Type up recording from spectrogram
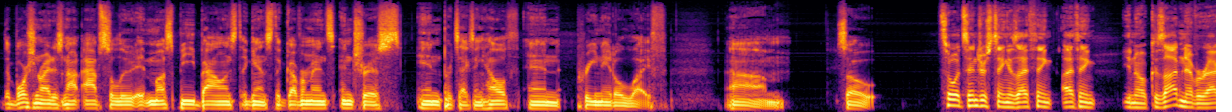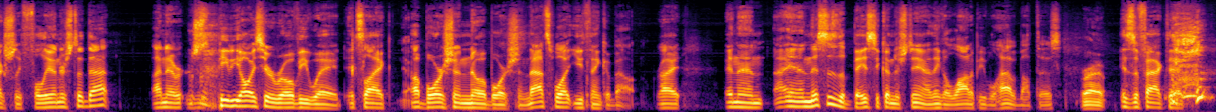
the abortion right is not absolute. It must be balanced against the government's interests in protecting health and prenatal life. Um, so So what's interesting is I think I think you know because I've never actually fully understood that. I never just people you always hear Roe v. Wade. It's like abortion, no abortion. That's what you think about, right? And then and this is the basic understanding I think a lot of people have about this. Right. Is the fact that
